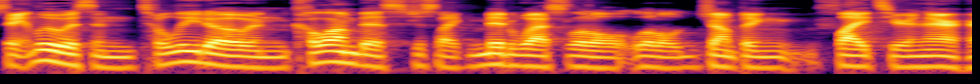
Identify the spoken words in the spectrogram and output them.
St. Louis and Toledo and Columbus, just like Midwest little little jumping flights here and there.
